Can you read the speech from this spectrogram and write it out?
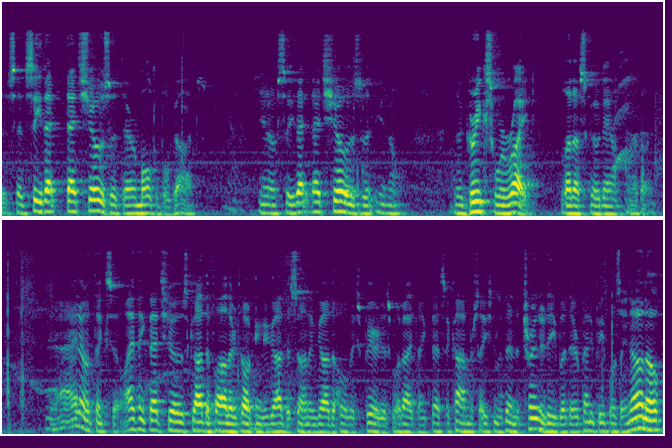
that said, See, that, that shows that there are multiple gods. You know, see, that, that shows that, you know, the Greeks were right. Let us go down. I thought, I don't think so. I think that shows God the Father talking to God the Son and God the Holy Spirit is what I think. That's a conversation within the Trinity, but there are many people who say, no, no,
